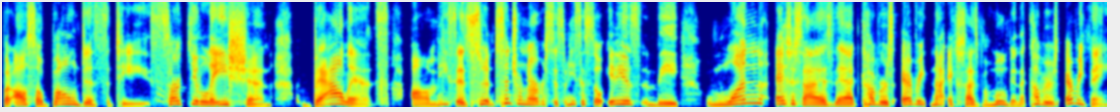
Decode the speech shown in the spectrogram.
but also bone density circulation balance. Um, he says central nervous system he says so it is the one exercise that covers every not exercise but movement that covers everything.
